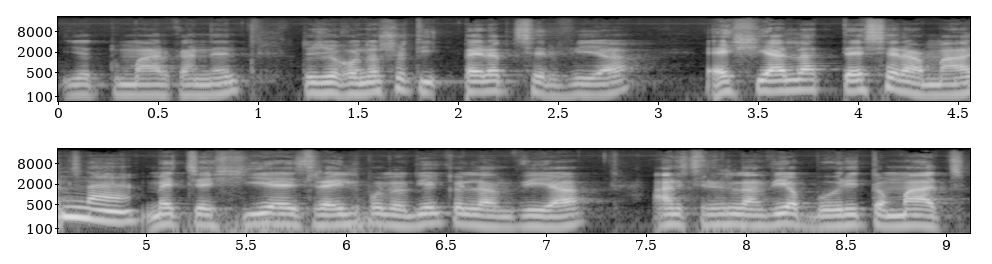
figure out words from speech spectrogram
για του Μάρκανεν το γεγονός ότι πέρα από τη Σερβία έχει άλλα τέσσερα μάτς Ναι. με Τσεχία, Ισραήλ, Πολωνία και Ολλανδία. Αν στην Ολλανδία μπορεί το μάτς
